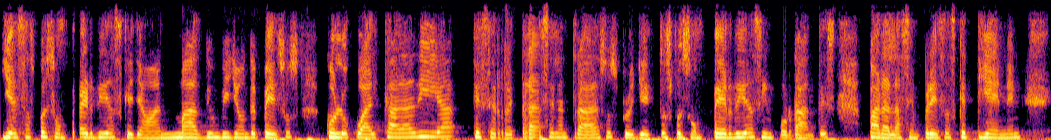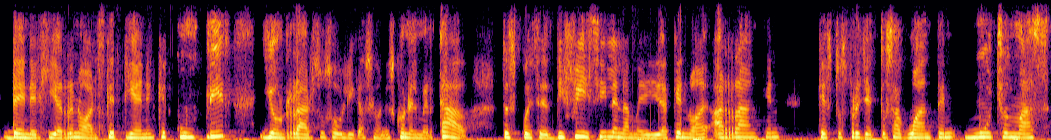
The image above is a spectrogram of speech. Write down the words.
y esas pues son pérdidas que llevan más de un billón de pesos, con lo cual cada día que se retrase la entrada de esos proyectos pues son pérdidas importantes para las empresas que tienen de energías renovables que tienen que cumplir y honrar sus obligaciones con el mercado. Entonces pues es difícil en la medida que no arranquen que estos proyectos aguanten mucho más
